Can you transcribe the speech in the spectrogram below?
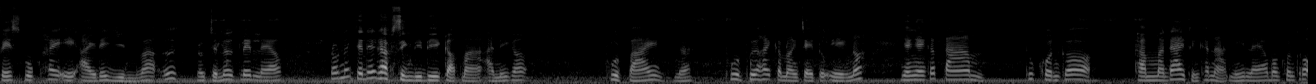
Facebook ให้ AI ได้ยินว่า เอยเราจะเลิกเล่นแล้ว เราน่าจะได้รับสิ่งดีๆ กลับมา อันนี้ก็พูดไปนะพูดเพื่อให้กำลังใจตัวเองเนาะยังไงก็ตามทุกคนก็ ทำมาได้ถึงขนาดนี้แล้ว บางคนก็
